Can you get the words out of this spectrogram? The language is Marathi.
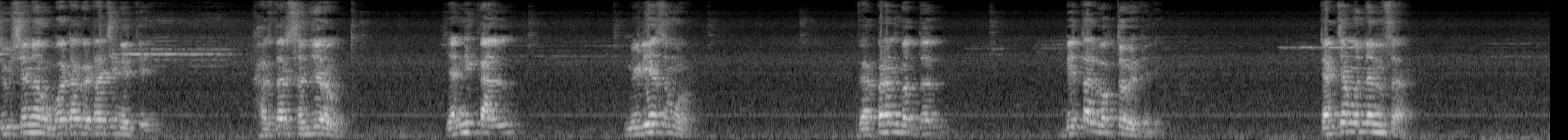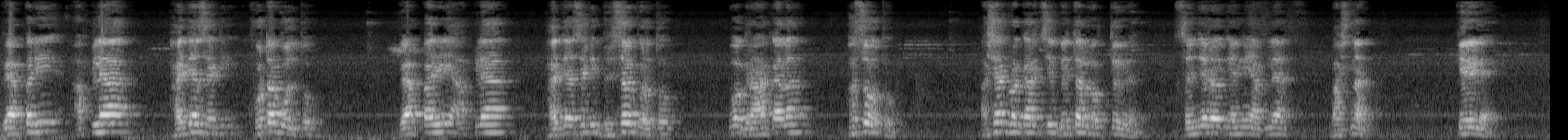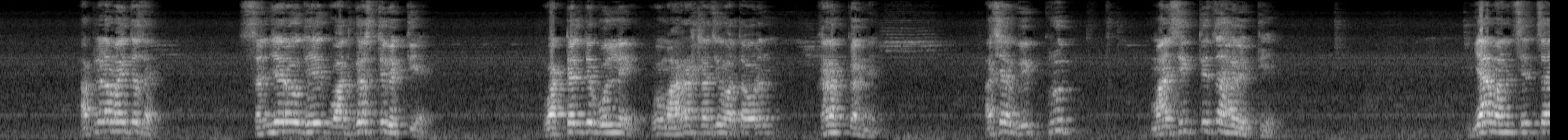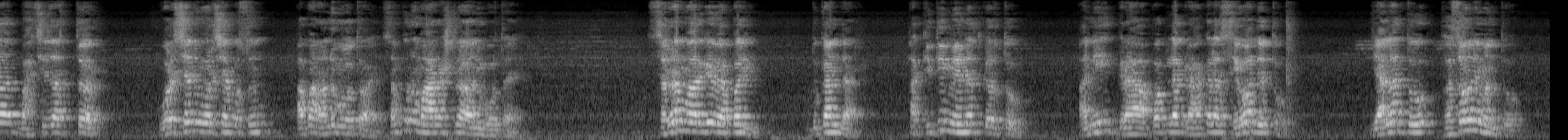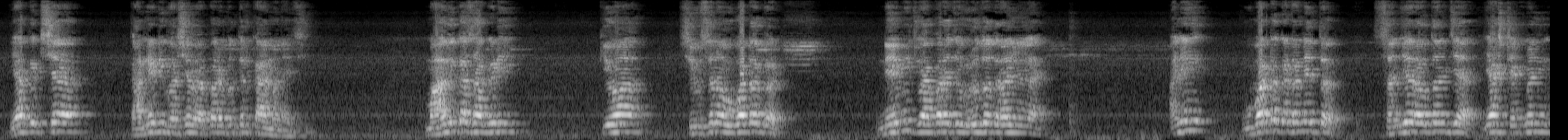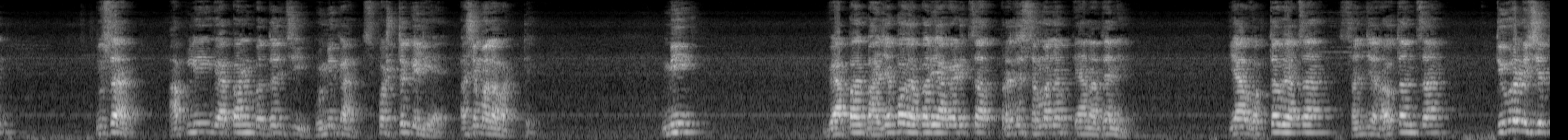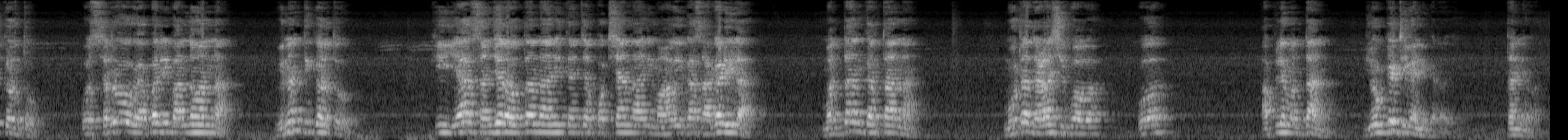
शिवसेना उभाटा गटाचे नेते खासदार संजय राऊत यांनी काल मीडियासमोर व्यापाऱ्यांबद्दल बेताल वक्तव्य केले. त्यांच्या म्हणण्यानुसार व्यापारी आपल्या फायद्यासाठी खोटा बोलतो व्यापारी आपल्या फायद्यासाठी भेसळ करतो व ग्राहकाला फसवतो. अशा प्रकारचे बेताल वक्तव्य संजय राऊत यांनी आपल्या भाषणात केलेले आहे. आपल्याला माहीतच आहे. संजय राऊत हे एक वादग्रस्त व्यक्ती आहे. वाटेल ते बोलणे व महाराष्ट्राचे वातावरण खराब करणे. अशा विकृत मानसिकतेचा हा व्यक्ती आहे. या मानसिकचा भाषेचा स्तर वर्षानुवर्षापासून आपण अनुभवतो आहे. संपूर्ण महाराष्ट्र अनुभवतो आहे. सरळ मार्ग व्यापारी दुकानदार हा किती मेहनत करतो आणि ग्राह आपापल्या ग्राहकाला सेवा देतो याला तो फसवणे म्हणतो यापेक्षा घाणेरडी भाषा व्यापाऱ्याबद्दल काय म्हणायची? महाविकास आघाडी किंवा शिवसेना उभाटा गट नेहमीच व्यापाऱ्याच्या विरोधात राहिलेला आहे. आणि उभाटा गटाने तर संजय राऊतांच्या या स्टेटमेंटनुसार आपली व्यापाऱ्यांबद्दलची भूमिका स्पष्ट केली आहे असे मला वाटते. मी व्यापार भाजपा व्यापारी आघाडीचा प्रदेश समन्वयक या नात्याने या वक्तव्याचा संजय राऊतांचा तीव्र निषेध करतो व सर्व व्यापारी बांधवांना विनंती करतो की या संजय राऊतांना आणि त्यांच्या पक्षांना आणि महाविकास आघाडीला मतदान करताना मोठा धडा शिकवावा व आपले मतदान योग्य ठिकाणी करावे. धन्यवाद.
